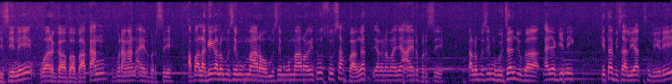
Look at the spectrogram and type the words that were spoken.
di sini warga Babakan kekurangan air bersih. Apalagi kalau musim kemarau. Musim kemarau itu susah banget yang namanya air bersih. Kalau musim hujan juga kayak gini, kita bisa lihat sendiri.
